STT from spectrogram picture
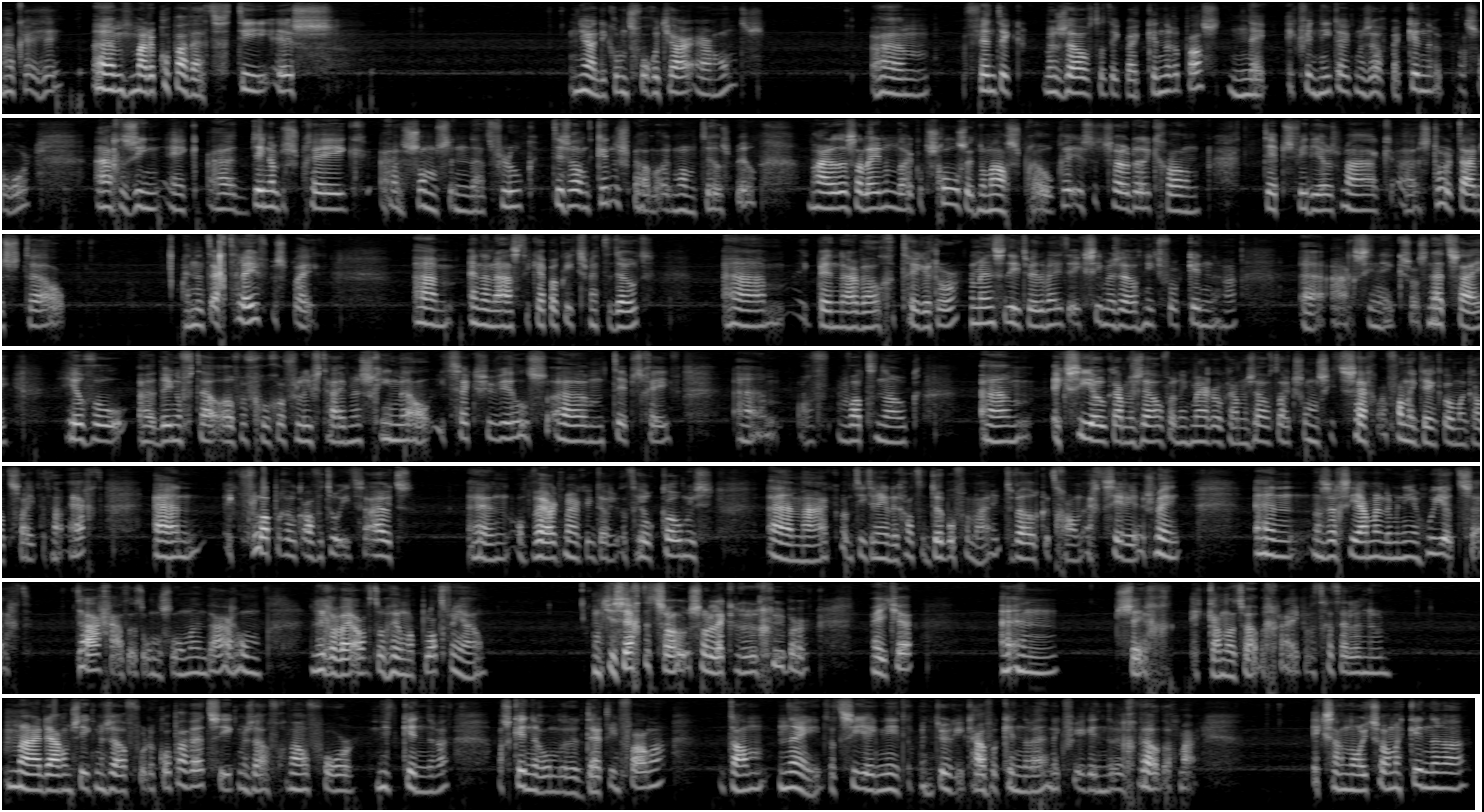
Oké, okay, um, maar de Coppa-wet, die is... Ja, die komt volgend jaar er rond. Um, vind ik mezelf dat ik bij kinderen pas? Nee, ik vind niet dat ik mezelf bij kinderen pas hoor. Aangezien ik uh, dingen bespreek, uh, soms inderdaad vloek. Het is wel een kinderspel wat ik momenteel speel. Maar dat is alleen omdat ik op school zit. Normaal gesproken is het zo dat ik gewoon tips, video's maak, uh, storytimes vertel en het echte leven bespreek. Um, en daarnaast, ik heb ook iets met de dood. Um, ik ben daar wel getriggerd door. De mensen die het willen weten, ik zie mezelf niet voor kinderen. Uh, aangezien ik, zoals net zei, heel veel uh, dingen vertel over vroeger verliefdheid. Misschien wel iets seksueels, um, tips geef. Of wat dan ook. Um, ik zie ook aan mezelf en ik merk ook aan mezelf dat ik soms iets zeg waarvan ik denk, oh my god, zei ik dat nou echt? En ik flap er ook af en toe iets uit. En op werk merk ik dat ik dat heel komisch uh, maak, want iedereen ligt altijd dubbel van mij, terwijl ik het gewoon echt serieus meen. En dan zegt ze, ja, maar de manier hoe je het zegt, daar gaat het ons om en daarom liggen wij af en toe helemaal plat van jou. Want je zegt het zo, zo lekker guber. Weet je? En zich, ik kan het wel begrijpen wat gaat Ellen doen. Maar daarom zie ik mezelf voor de Coppa-wet, zie ik mezelf gewoon voor niet kinderen. Als kinderen onder de 13 vallen, dan nee, dat zie ik niet. Ik ben natuurlijk, ik hou van kinderen en ik vind kinderen geweldig, maar ik zal nooit zomaar kinderen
